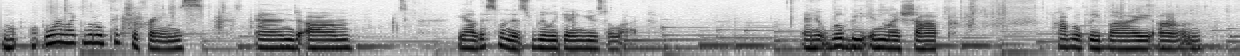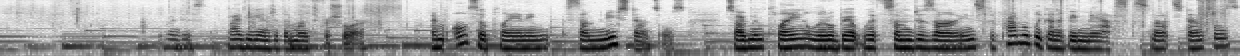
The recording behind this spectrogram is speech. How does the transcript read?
more like little picture frames. And um, yeah, this one is really getting used a lot. And it will be in my shop probably by um, when does by the end of the month for sure. I'm also planning some new stencils. So I've been playing a little bit with some designs. They're probably going to be masks, not stencils,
